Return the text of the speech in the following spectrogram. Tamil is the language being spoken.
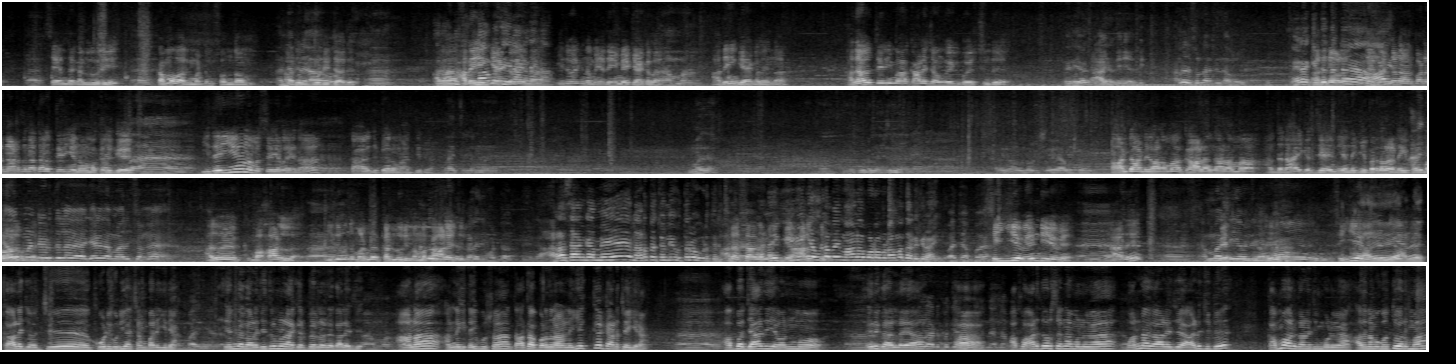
சேர்ந்த கல்லூரி. கம்மவாருக்கு மட்டும் சொந்தம். அப்படின்னு கூட்டிட்டாரு. அதையும் கேட்கலைன்னா. இது வரைக்கும் நம்ம எதையுமே கேட்கல. அதையும் கேட்கலைன்னா அதாவது தெரியுமா காலேஜ் அவங்க கைக்கு போயிடுச்சுண்டு. தெரியாது. நடத்தினா தானே தெரியும் நம்ம மக்களுக்கு. இதையும் நம்ம செய்யலைன்னா காலேஜ் பேரை மாத்திடுவேன் ஆண்டாண்டு காலமா காலங்காலமா அந்த நாயக்கர் ஜெயந்தி அன்னைக்கு பிறந்தநாள் அன்னைக்கு போய் மாலை இடத்துல ஜெயலலிதா அறிவிச்சாங்க அது மஹால்ல இது வந்து மன்னர் கல்லூரி நம்ம காலேஜ்ல அரசாங்கமே நடத்த சொல்லி உத்தரவு கொடுத்துருச்சு. அரசாங்கமே ஆனா உள்ள போய் மாலை போட விடாம தடுக்கிறாங்க. செய்ய வேண்டியவன். யாரு? நம்ம செய்ய வேண்டிய செய்ய அது வேண்டிய அந்த காலேஜை வச்சு கோடி கோடியாக சம்பாதிக்கிறேன். எந்த காலேஜ் திருமணாக்கர் பேரில் இருக்க காலேஜ் ஆனால் அன்னைக்கு தைப்பூசம் தாத்தா பிறந்தநாள் அன்னைக்கு கேட்டு அடைச்சி வைக்கிறான். அப்போ ஜாதிய வன்மம் இருக்கா இல்லையா? ஆ. அப்போ அடுத்த வருஷம் என்ன பண்ணுவேன்? மன்னா காலேஜை அழிச்சிட்டு கம்மாறு காலேஜும் போடுவேன். அது நமக்கு ஒத்து வருமா?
